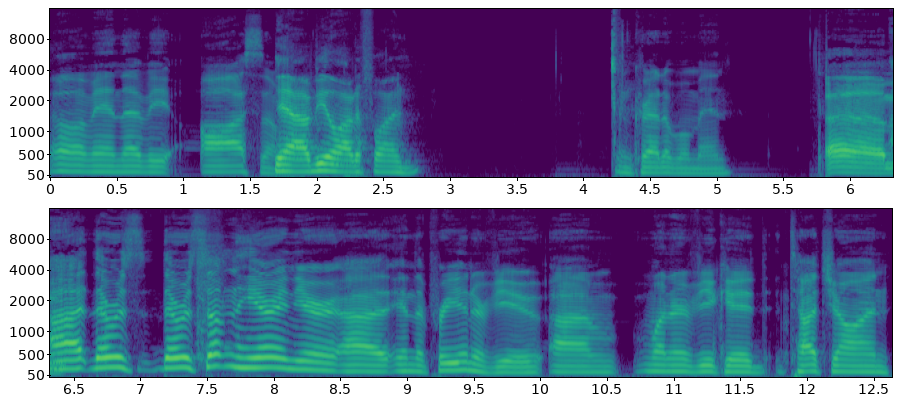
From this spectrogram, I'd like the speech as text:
Oh man, that'd be awesome. Yeah, it'd be a lot of fun. Incredible, man. um, Uh, there was there was something here in your uh, in the pre-interview. Um, wonder if you could touch on.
